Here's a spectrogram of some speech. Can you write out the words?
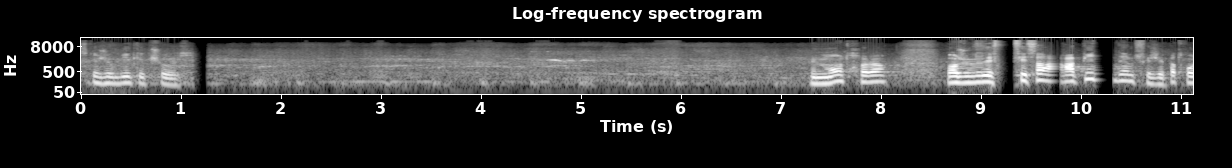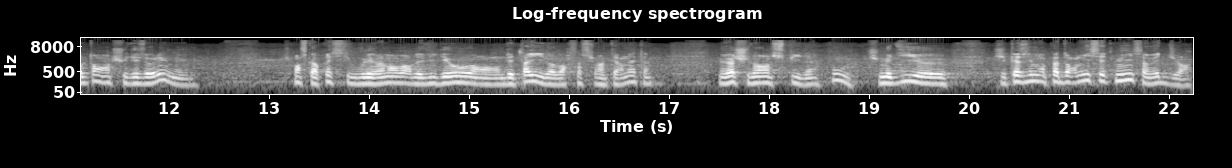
Est-ce que j'ai oublié quelque chose? Une montre, là. Bon, je vous ai fait ça rapide, parce que j'ai pas trop le temps, je suis désolé, mais je pense qu'après, si vous voulez vraiment voir des vidéos en détail, il va y avoir ça sur Internet. Mais là, je suis dans le speed. hein. Ouh, je me dis, euh, j'ai quasiment pas dormi cette nuit, ça va être dur.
